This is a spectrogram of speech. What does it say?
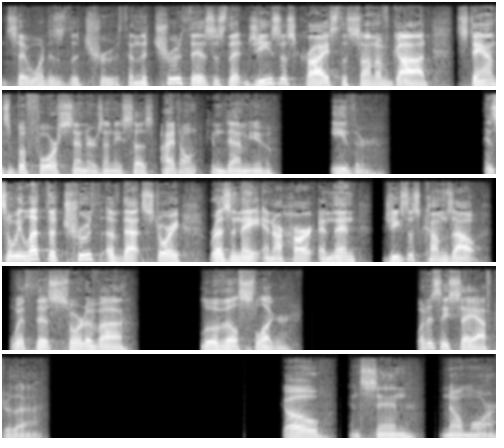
and say what is the truth and the truth is is that jesus christ the son of god stands before sinners and he says i don't condemn you either and so we let the truth of that story resonate in our heart and then jesus comes out with this sort of a Louisville Slugger. What does he say after that? Go and sin no more.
